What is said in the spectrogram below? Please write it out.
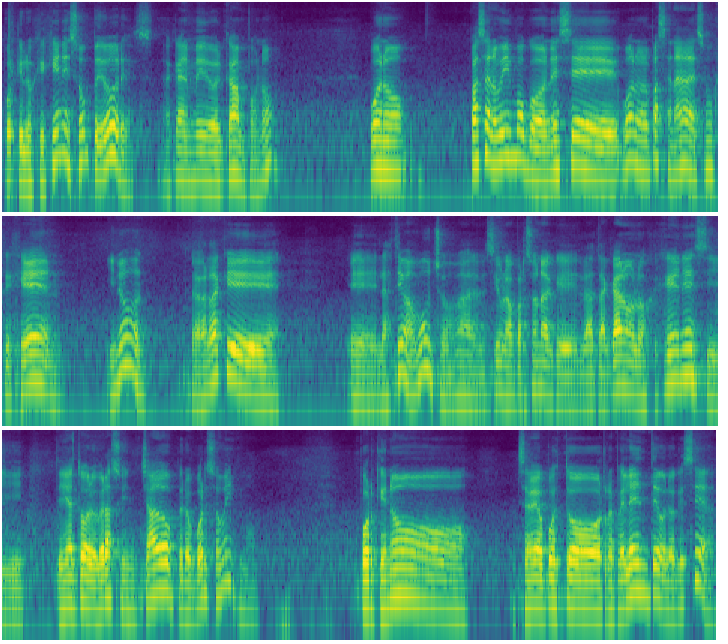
porque los jejenes son peores, acá en medio del campo, ¿no? Bueno, pasa lo mismo con ese, bueno, no pasa nada, es un jejen. Y no, la verdad que eh, lastima mucho. Decía una persona que le atacaron los jejenes y tenía todo el brazo hinchado, pero por eso mismo. Porque no se había puesto repelente o lo que sea.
